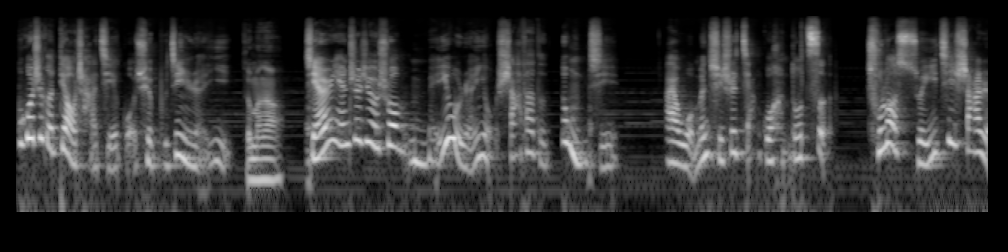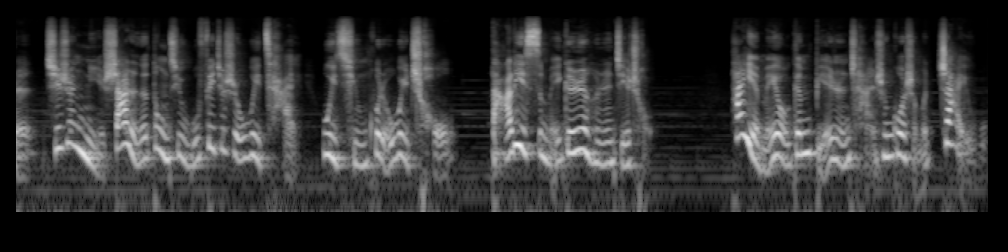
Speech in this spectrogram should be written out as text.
不过这个调查结果却不尽人意，怎么呢？简而言之就是说没有人有杀他的动机。哎，我们其实讲过很多次，除了随机杀人，其实你杀人的动机无非就是为财、为情或者为仇。达利斯没跟任何人结仇，他也没有跟别人产生过什么债务。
